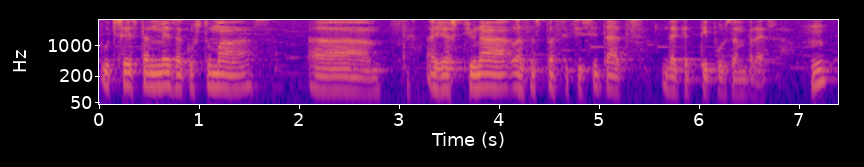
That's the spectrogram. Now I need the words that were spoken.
potser estan més acostumades a, a gestionar les especificitats d'aquest tipus d'empresa. Mm?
